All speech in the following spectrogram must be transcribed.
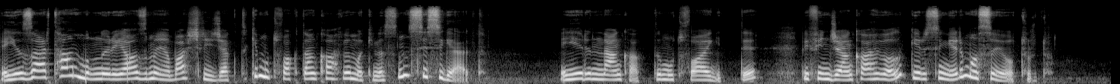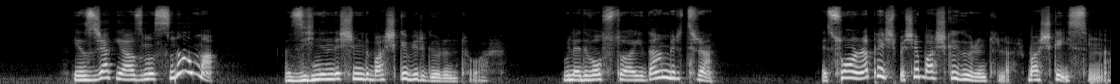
E yazar tam bunları yazmaya başlayacaktı ki mutfaktan kahve makinesinin sesi geldi. E yerinden kalktı, mutfağa gitti. Bir fincan kahve alıp gerisin geri masaya oturdu. Yazacak yazmasını ama zihninde şimdi başka bir görüntü var. Vladivostok'a giden bir tren. E sonra peş peşe başka görüntüler, başka isimler.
